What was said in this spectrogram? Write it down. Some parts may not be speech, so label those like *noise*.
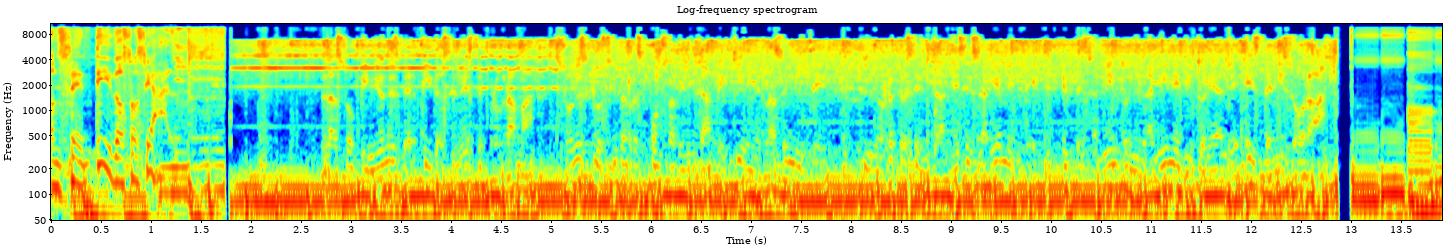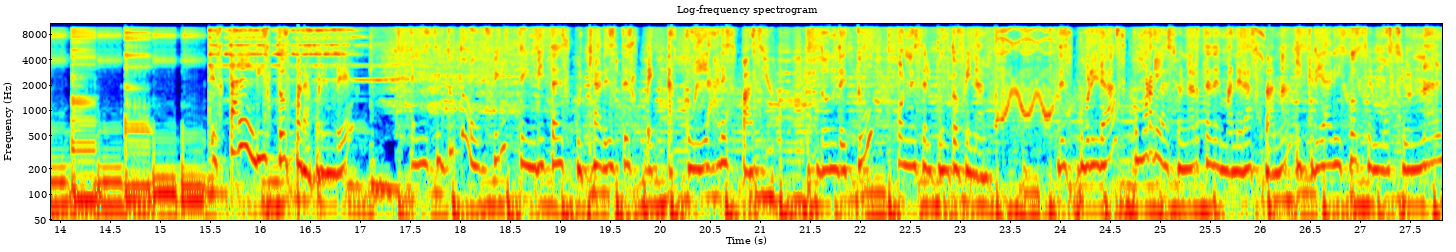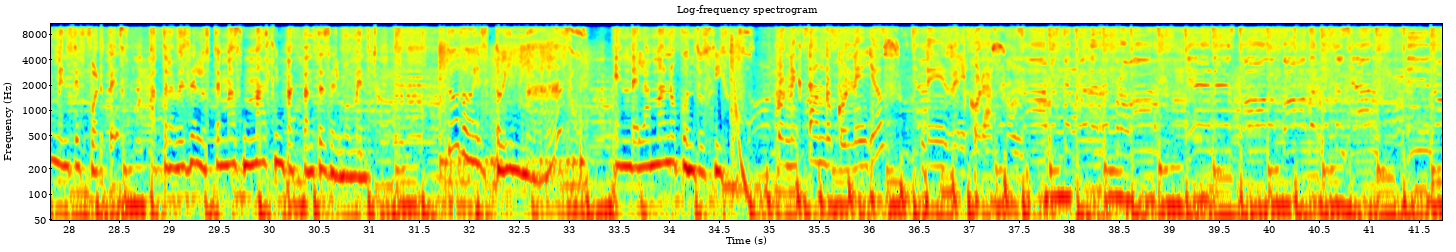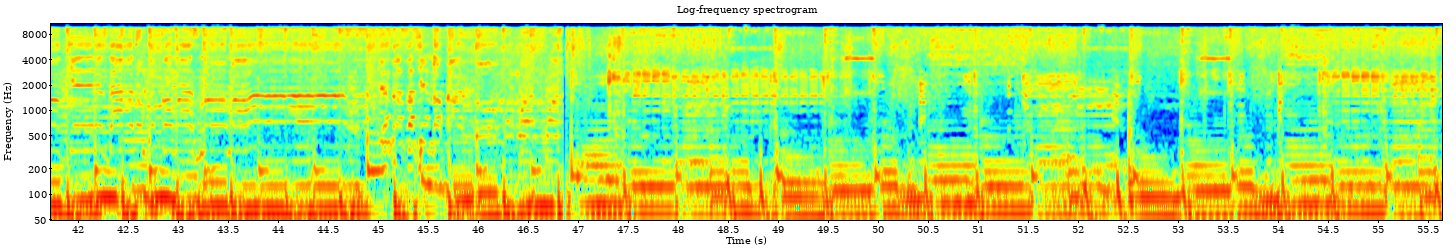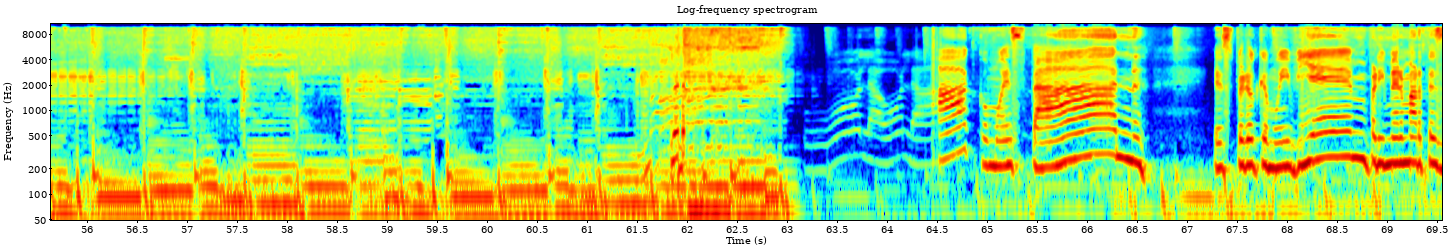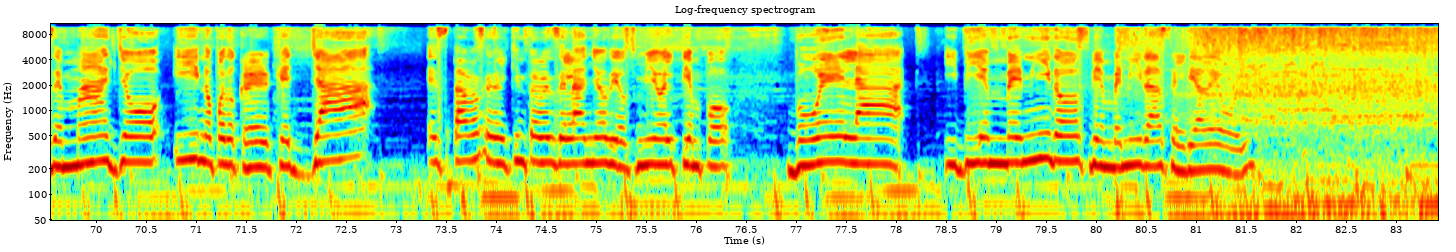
con sentido social. ¿Cómo están? Espero que muy bien. Primer martes de mayo y no puedo creer que ya estamos en el quinto mes del año. Dios mío, el tiempo vuela. Y bienvenidos, bienvenidas el día de hoy.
